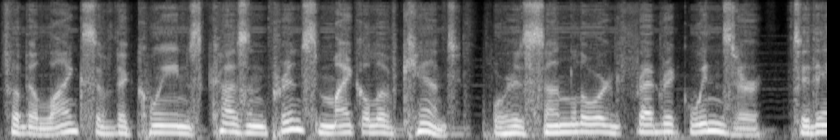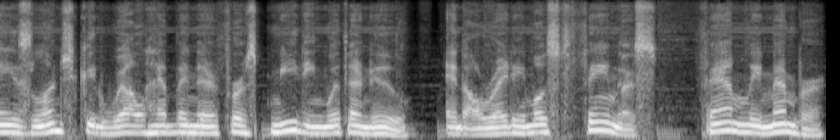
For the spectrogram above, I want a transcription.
for the likes of the Queen's cousin Prince Michael of Kent, or his son Lord Frederick Windsor, today's lunch could well have been their first meeting with their new, and already most famous, family member.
